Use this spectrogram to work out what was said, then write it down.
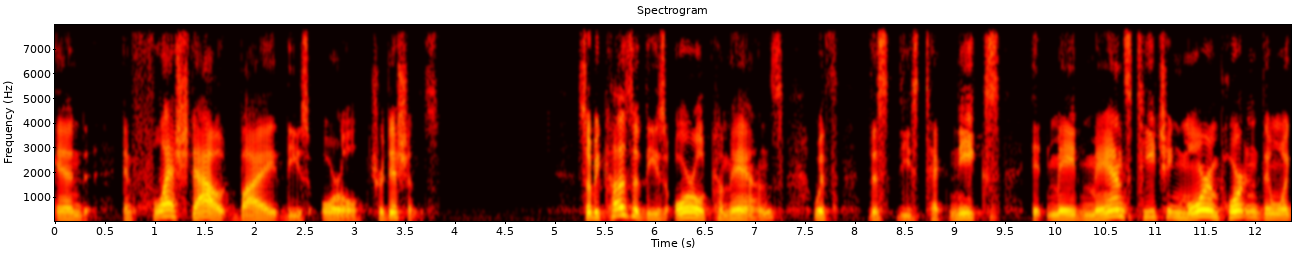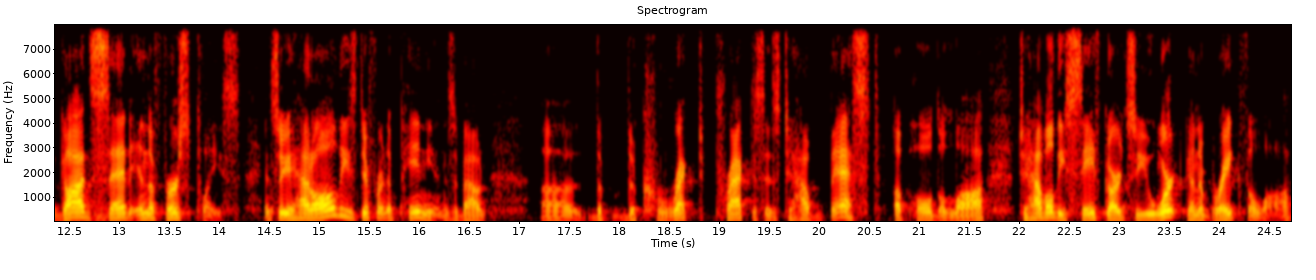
and, and fleshed out by these oral traditions. So, because of these oral commands with this, these techniques, it made man's teaching more important than what God said in the first place. And so you had all these different opinions about uh, the, the correct practices to how best uphold the law, to have all these safeguards so you weren't going to break the law.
